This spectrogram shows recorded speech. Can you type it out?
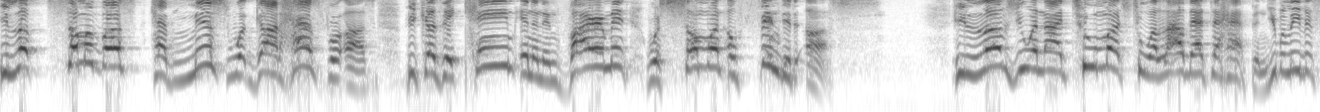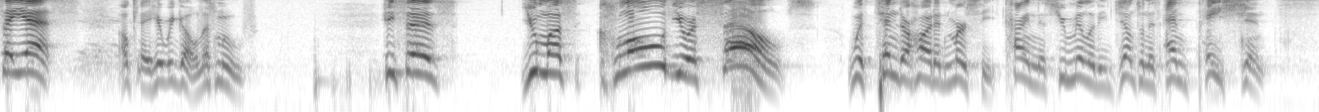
He loved, some of us have missed what God has for us because it came in an environment where someone offended us. He loves you and I too much to allow that to happen. You believe it? Say yes. Okay, here we go. Let's move. He says, You must clothe yourselves with tenderhearted mercy, kindness, humility, gentleness, and patience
